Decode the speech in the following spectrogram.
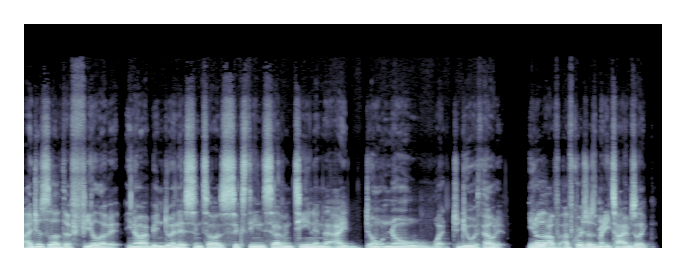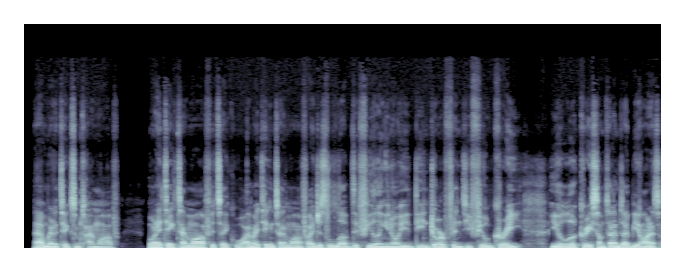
I just love the feel of it. You know, I've been doing this since I was 16, 17, and I don't know what to do without it. You know, of, of course, there's many times like, ah, I'm going to take some time off. But when I take time off, it's like, why am I taking time off? I just love the feeling, you know, you, the endorphins, you feel great, you look great. Sometimes I'd be honest,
